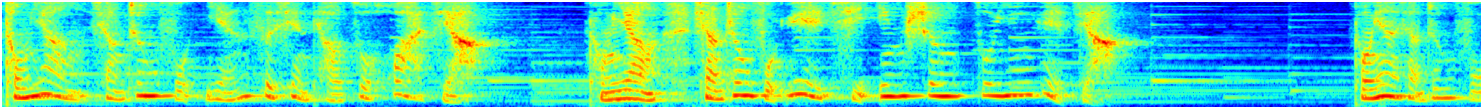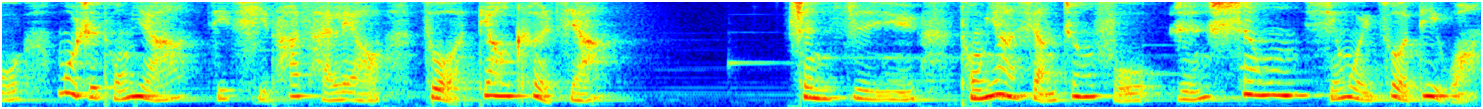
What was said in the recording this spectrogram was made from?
同样想征服颜色线条做画家，同样想征服乐器音声做音乐家，同样想征服木质铜牙及其他材料做雕刻家。甚至于同样想征服人生行为做帝王，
